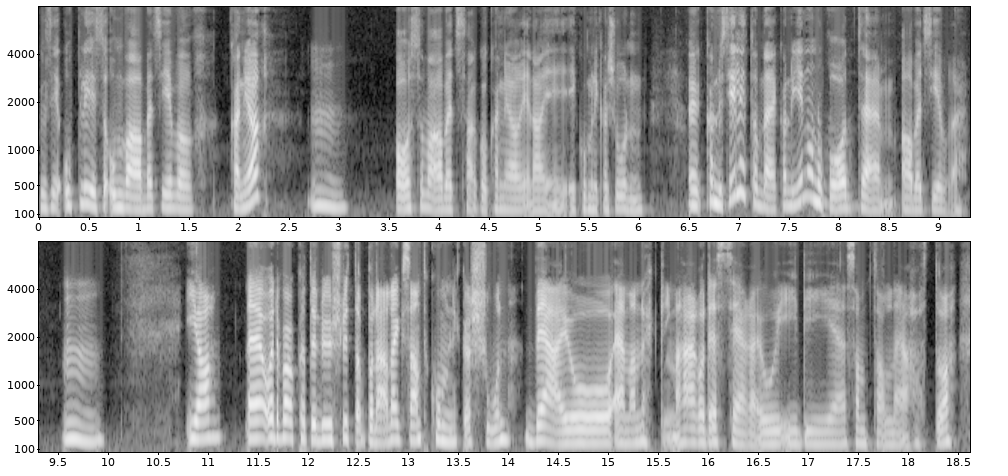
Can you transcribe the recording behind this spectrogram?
si, opplyse om hva arbeidsgiver kan gjøre, mm. og også hva arbeidstaker kan gjøre i, da, i, i, kommunikasjonen. Eh, kan du si litt om det? Kan du gi noen råd til arbeidsgivere? Ja, eh, og det var akkurat det du slutta på der. da, ikke sant? Kommunikasjon. Det er jo en av nøklene her, og det ser jeg jo i de eh, samtalene jeg har hatt òg.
